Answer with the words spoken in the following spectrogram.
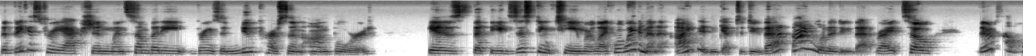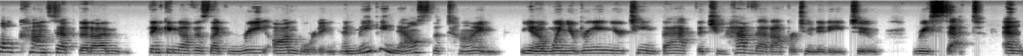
the biggest reaction when somebody brings a new person on board is that the existing team are like, well, wait a minute, I didn't get to do that. I want to do that, right? So there's a whole concept that I'm thinking of as like re onboarding. And maybe now's the time, you know, when you're bringing your team back, that you have that opportunity to reset And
